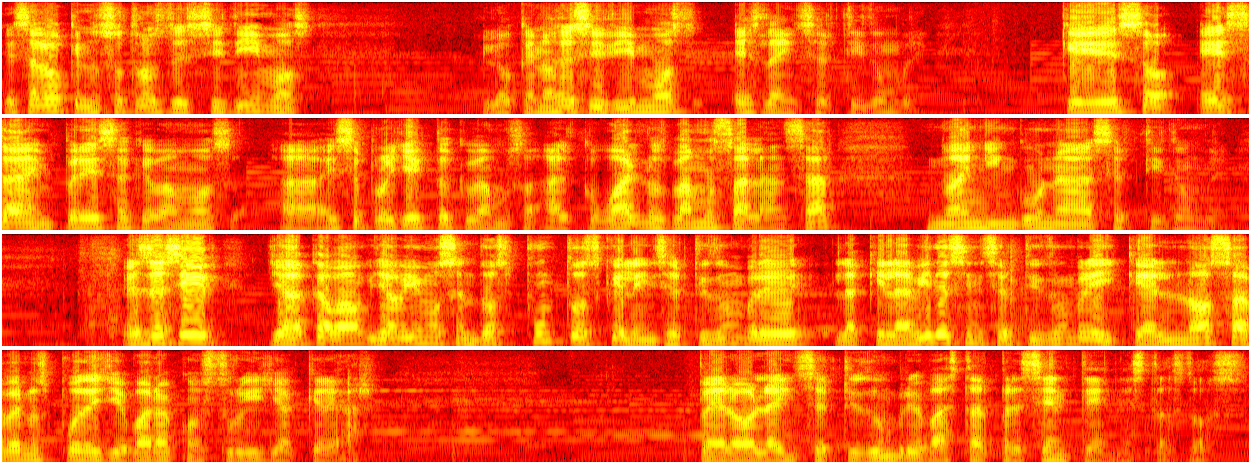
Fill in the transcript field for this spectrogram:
Es algo que nosotros decidimos. Lo que no decidimos es la incertidumbre. Que eso, esa empresa que vamos a, ese proyecto que vamos al cual nos vamos a lanzar, no hay ninguna certidumbre. Es decir, ya acabamos, ya vimos en dos puntos que la incertidumbre, la que la vida es incertidumbre y que el no saber nos puede llevar a construir y a crear pero la incertidumbre va a estar presente en estas dos.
